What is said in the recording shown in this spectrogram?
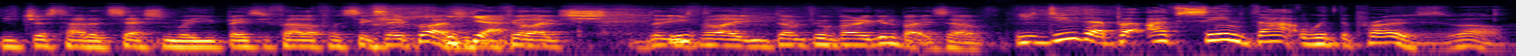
you've just had a session where you basically fell off a six A plus. Yeah. You feel like sh- that you feel like you don't feel very good about yourself. You do that, but I've seen that with the pros as well.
